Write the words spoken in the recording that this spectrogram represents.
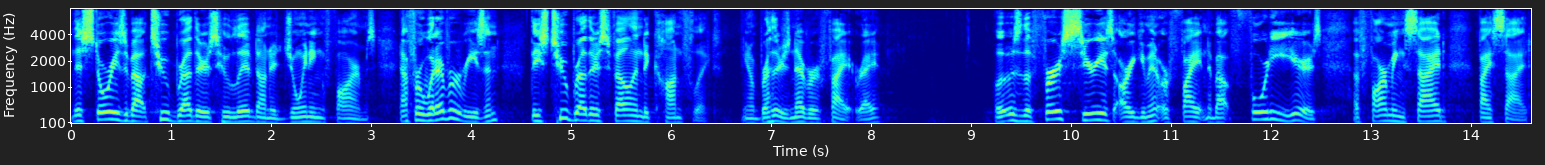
This story is about two brothers who lived on adjoining farms. Now, for whatever reason, these two brothers fell into conflict. You know, brothers never fight, right? Well, it was the first serious argument or fight in about 40 years of farming side by side,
